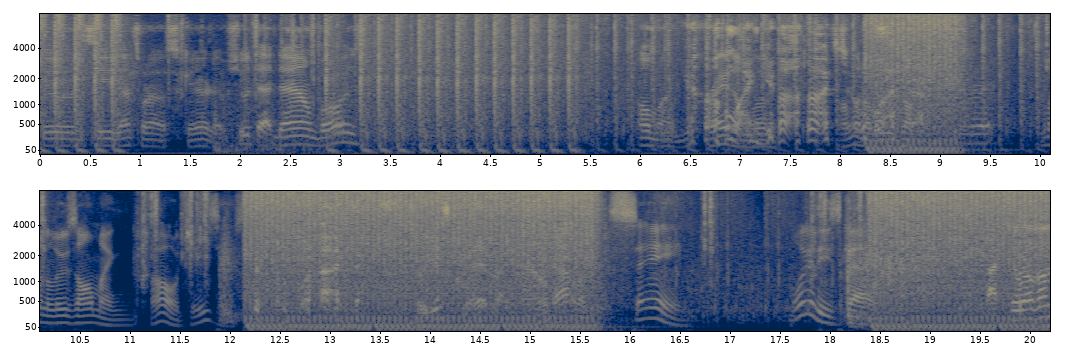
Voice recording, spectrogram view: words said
quick. Dude, see, that's what I was scared of. Shoot that down, boys. Oh my god. Oh my I'm gosh. I'm gonna What lose all. the frick? I'm gonna lose all my. Oh, Jesus. What? We just quit right now? That was insane. Look at these guys. Got two of them.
